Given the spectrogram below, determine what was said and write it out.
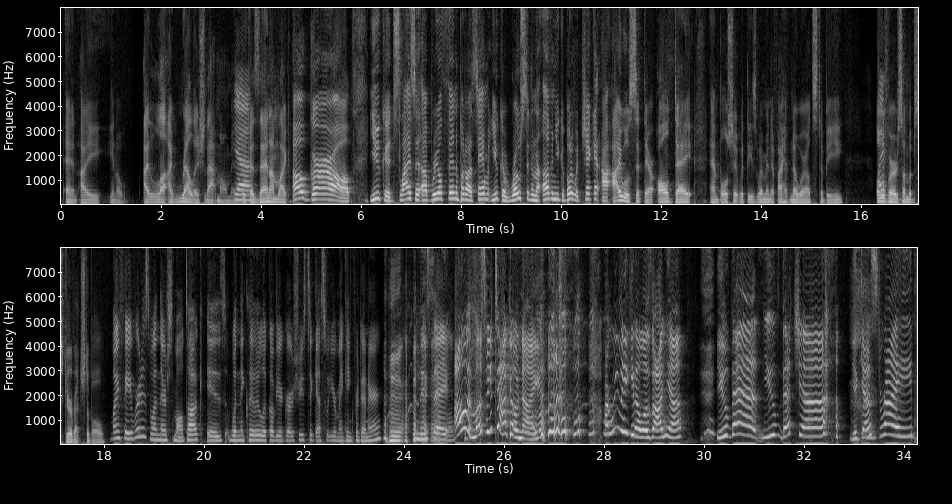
and I you know. I love I relish that moment Yeah. because then I'm like, oh girl, you could slice it up real thin and put it on a sandwich. You could roast it in the oven. You could put it with chicken. I, I will sit there all day and bullshit with these women if I have nowhere else to be. over some obscure vegetable. My favorite is when their small talk is when they clearly look over your groceries to guess what you're making for dinner. and they say, Oh, it must be taco night. Are we making a lasagna? You bet. You betcha. You guessed right.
